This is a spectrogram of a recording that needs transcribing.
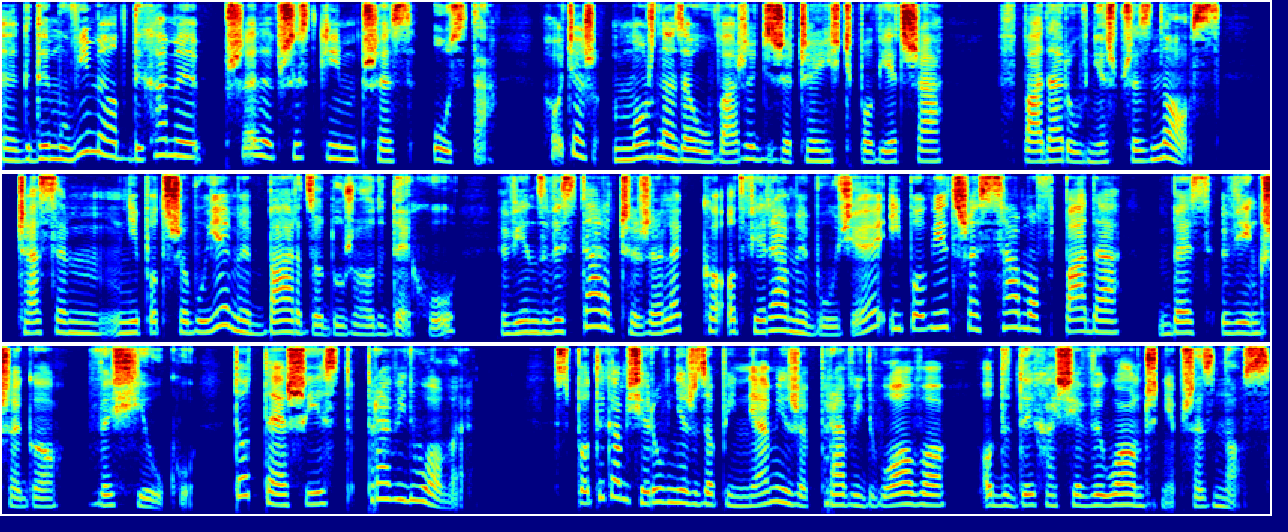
Y, gdy mówimy, oddychamy przede wszystkim przez usta, chociaż można zauważyć, że część powietrza wpada również przez nos. Czasem nie potrzebujemy bardzo dużo oddechu, więc wystarczy, że lekko otwieramy buzię i powietrze samo wpada bez większego wysiłku. To też jest prawidłowe. Spotykam się również z opiniami, że prawidłowo oddycha się wyłącznie przez nos.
